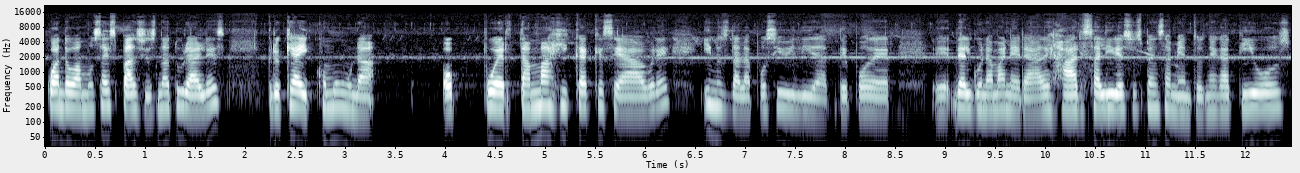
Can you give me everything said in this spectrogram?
Cuando vamos a espacios naturales, creo que hay como una puerta mágica que se abre y nos da la posibilidad de poder eh, de alguna manera dejar salir esos pensamientos negativos,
